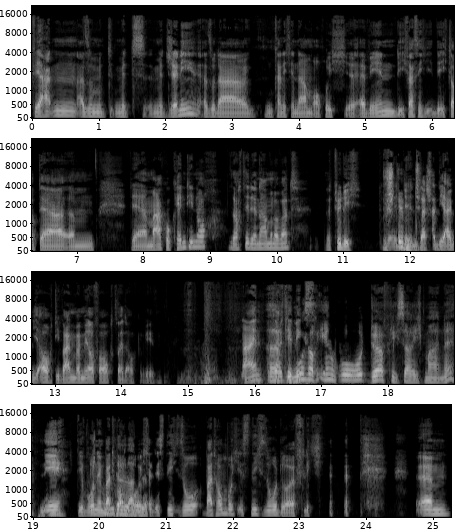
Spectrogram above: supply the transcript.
wir hatten also mit mit mit Jenny, also da kann ich den Namen auch ruhig äh, erwähnen. Ich weiß nicht, ich glaube der ähm, der Marco kennt die noch. Sagt dir der Name noch was? Natürlich. Bestimmt. Sascha die eigentlich auch. Die waren bei mir auf der Hochzeit auch gewesen. Nein, äh, die wohnen noch irgendwo dörflich, sag ich mal, ne? Nee, die wohnen in Bad Homburg. Das ist nicht so, Bad Homburg ist nicht so dörflich. ähm,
